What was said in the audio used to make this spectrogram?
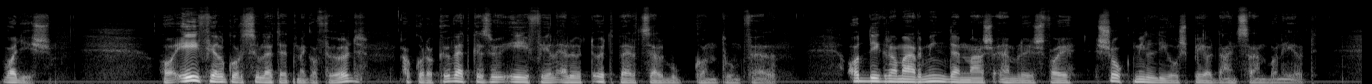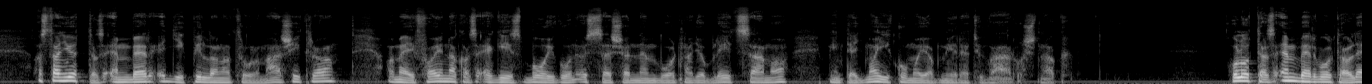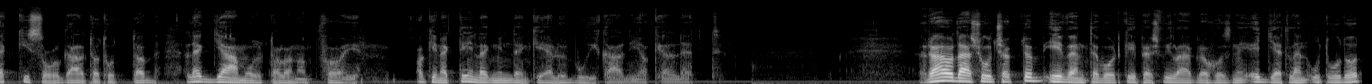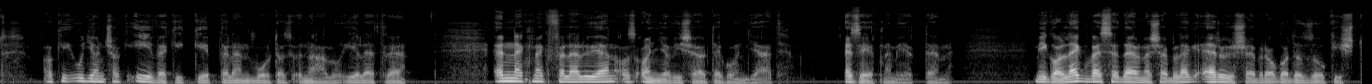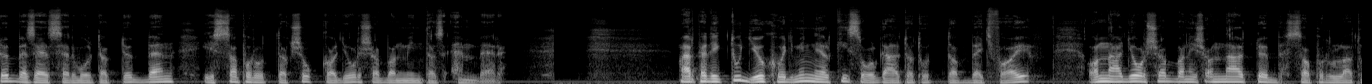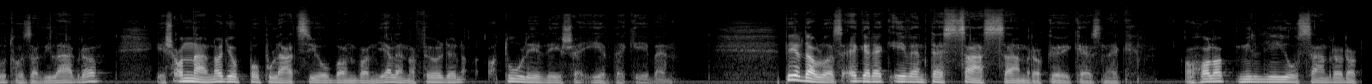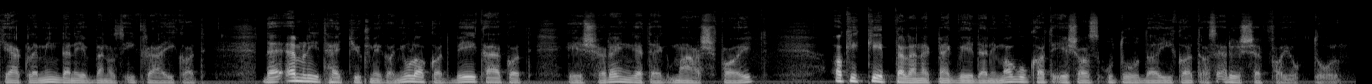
Vagyis, ha éjfélkor született meg a Föld, akkor a következő éjfél előtt 5 perccel bukkantunk fel. Addigra már minden más emlősfaj sok milliós példányszámban élt. Aztán jött az ember egyik pillanatról a másikra, amely fajnak az egész bolygón összesen nem volt nagyobb létszáma, mint egy mai komolyabb méretű városnak. Holott az ember volt a legkiszolgáltatottabb, leggyámoltalanabb faj, akinek tényleg mindenki előtt bujkálnia kellett. Ráadásul csak több évente volt képes világra hozni egyetlen utódot, aki ugyancsak évekig képtelen volt az önálló életre. Ennek megfelelően az anyja viselte gondját. Ezért nem értem. Még a legveszedelmesebb, legerősebb ragadozók is több ezerszer voltak többen, és szaporodtak sokkal gyorsabban, mint az ember. Márpedig tudjuk, hogy minél kiszolgáltatottabb egy faj, annál gyorsabban és annál több szaporulatot hoz a világra, és annál nagyobb populációban van jelen a Földön a túlélése érdekében. Például az egerek évente száz számra kölykeznek. A halak millió számra rakják le minden évben az ikráikat. De említhetjük még a nyulakat, békákat és rengeteg más fajt, akik képtelenek megvédeni magukat és az utódaikat az erősebb fajoktól.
